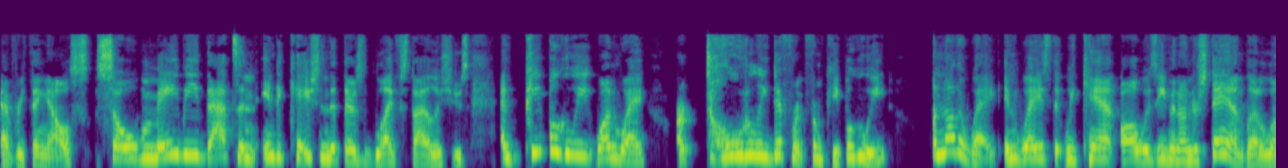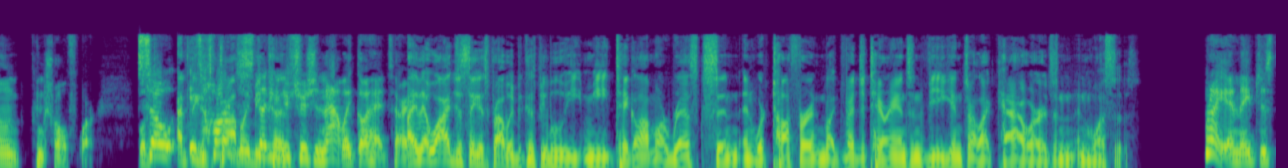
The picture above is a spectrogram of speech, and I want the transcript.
everything else. So maybe that's an indication that there's lifestyle issues. And people who eat one way are totally different from people who eat another way in ways that we can't always even understand, let alone control for. Well, so I think it's, it's probably to study because, nutrition that way. Go ahead. Sorry. I, well, I just think it's probably because people who eat meat take a lot more risks and, and we're tougher and like vegetarians and vegans are like cowards and, and wusses. Right. And they just,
